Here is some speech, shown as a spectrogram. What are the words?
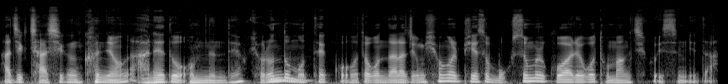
아직 자식은커녕 아내도 없는데요. 결혼도 음. 못했고 더군다나 지금 형을 피해서 목숨을 구하려고 도망치고 있습니다.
